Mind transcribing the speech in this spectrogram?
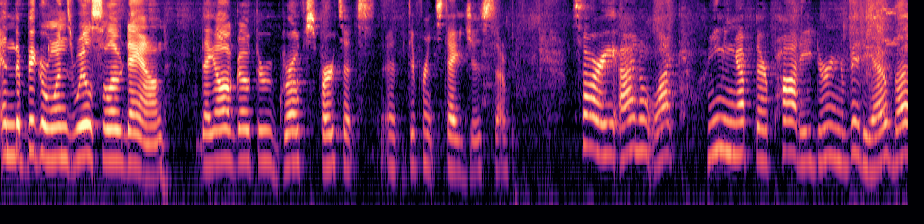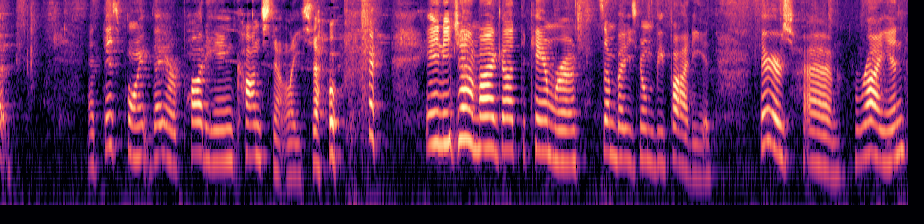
and the bigger ones will slow down. They all go through growth spurts at, at different stages. So sorry, I don't like cleaning up their potty during a video, but at this point, they are pottying constantly. So anytime I got the camera, somebody's going to be pottying. There's um, Ryan.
